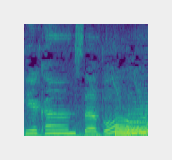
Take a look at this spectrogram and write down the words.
Here comes the boy.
